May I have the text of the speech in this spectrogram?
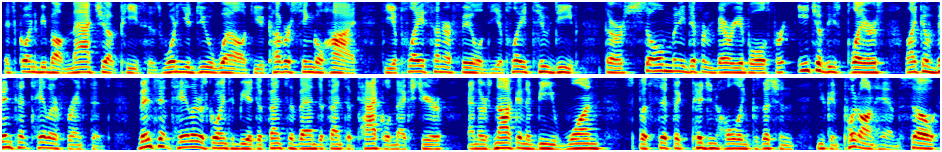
It's going to be about matchup pieces. What do you do well? Do you cover single high? Do you play center field? Do you play too deep? There are so many different variables for each of these players, like a Vincent Taylor, for instance. Vincent Taylor is going to be a defensive end, defensive tackle next year, and there's not going to be one specific pigeonholing position you can put on him. So,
